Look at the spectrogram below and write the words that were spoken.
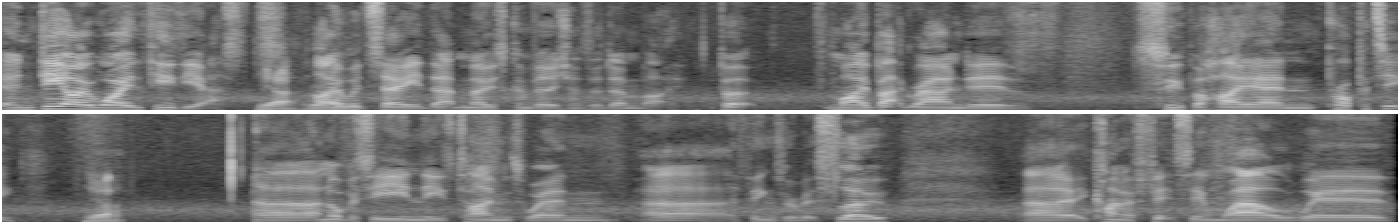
and DIY enthusiasts. Yeah, I would say that most conversions are done by. But my background is super high-end property. yeah. Uh, and obviously, in these times when uh, things are a bit slow, uh, it kind of fits in well with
